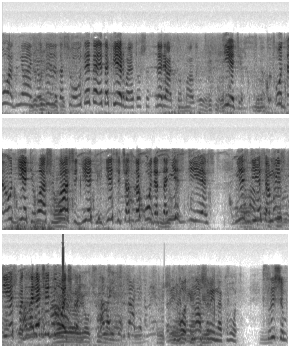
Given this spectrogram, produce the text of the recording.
Вот, гляньте, вот это что? Вот это, это первое, то, что снаряд попал. Дети. Вот, вот дети ваши, ваши дети, где сейчас находятся? Не здесь. Не здесь, а мы здесь, под горячей точкой. Вот наш рынок, вот. слышим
